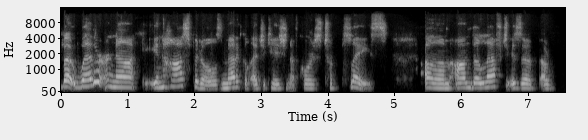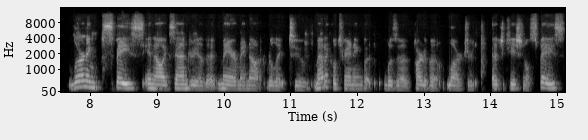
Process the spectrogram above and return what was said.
But whether or not in hospitals medical education, of course, took place, um, on the left is a, a learning space in Alexandria that may or may not relate to medical training, but was a part of a larger educational space.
